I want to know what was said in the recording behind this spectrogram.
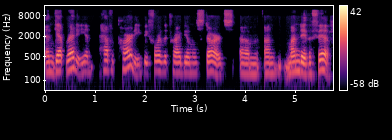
and get ready and have a party before the tribunal starts um, on Monday the fifth.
